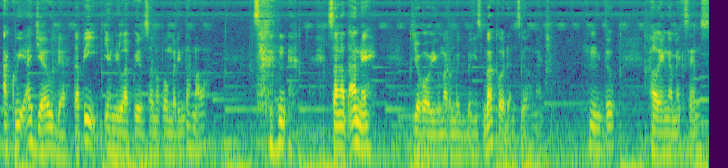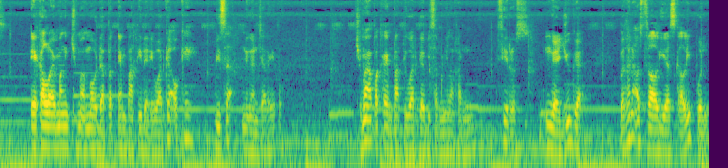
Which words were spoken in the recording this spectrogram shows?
Akui aja udah tapi yang dilakuin sama pemerintah malah sangat, sangat aneh. Jokowi kemarin bagi-bagi sembako dan segala macam. Hmm, itu hal yang nggak make sense. Ya kalau emang cuma mau dapat empati dari warga oke okay, bisa dengan cara itu. Cuma apakah empati warga bisa menghilangkan virus? Enggak juga. Bahkan Australia sekalipun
